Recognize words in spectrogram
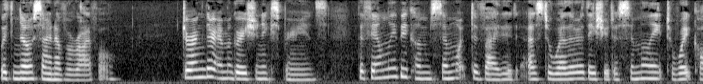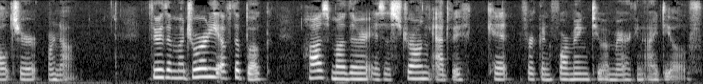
with no sign of arrival. During their immigration experience, the family becomes somewhat divided as to whether they should assimilate to white culture or not. Through the majority of the book, Ha's mother is a strong advocate for conforming to American ideals,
